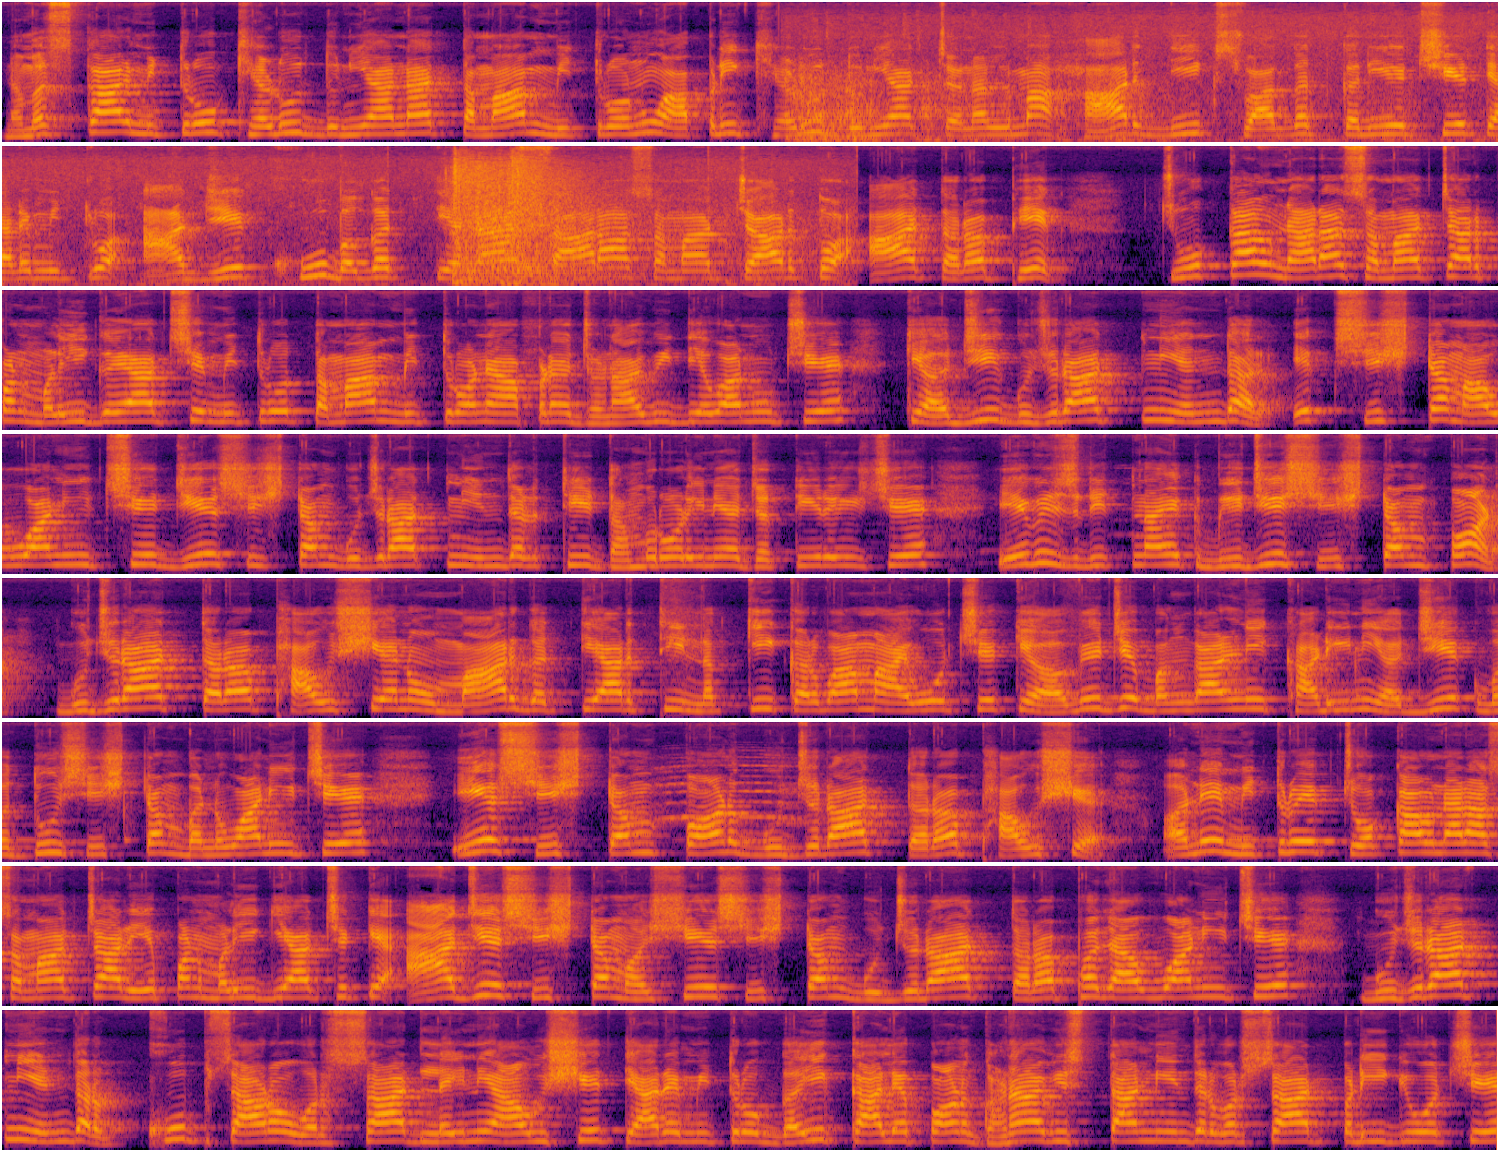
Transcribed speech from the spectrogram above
નમસ્કાર મિત્રો, ખેડૂત દુનિયાના તમામ મિત્રોનું આપણી ખેડૂત દુનિયા ચેનલમાં હાર્દિક સ્વાગત કરીએ છીએ. ત્યારે મિત્રો, આજે ખૂબ અગત્યના સારા સમાચાર તો આ તરફ એક ચોંકાવનારા સમાચાર પણ મળી ગયા છે. મિત્રો, તમામ મિત્રોને આપણે જણાવી દેવાનું છે કે હજી ગુજરાતની અંદર એક સિસ્ટમ આવવાની છે. જે સિસ્ટમ ગુજરાતની અંદરથી ધમરોળીને જતી રહી છે. એવી જ રીતના એક બીજી સિસ્ટમ પણ ગુજરાત તરફ આવશેનો માર્ગ અત્યારથી નક્કી કરવામાં આવ્યો છે કે હવે જે બંગાળની ખાડીની હજી એક વધુ સિસ્ટમ બનવાની છે, એ સિસ્ટમ પણ ગુજરાત તરફ આવશે. અને મિત્રો, એક ચોંકાવનારા સમાચાર એ પણ મળી ગયા છે કે આ જે સિસ્ટમ હશે. સિસ્ટમ ગુજરાત તરફ જ આવવાની છે. ગુજરાતની અંદર ખૂબ સારો વરસાદ લઈને આવશે. ત્યારે મિત્રો ગઈકાલે પણ ઘણા વિસ્તારની અંદર વરસાદ પડી ગયો છે.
